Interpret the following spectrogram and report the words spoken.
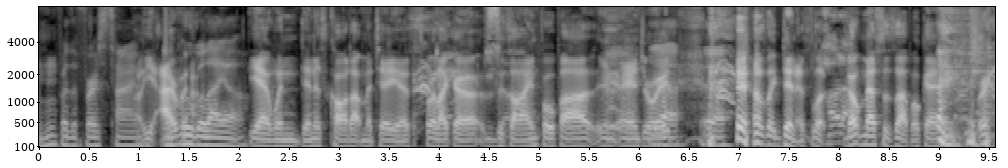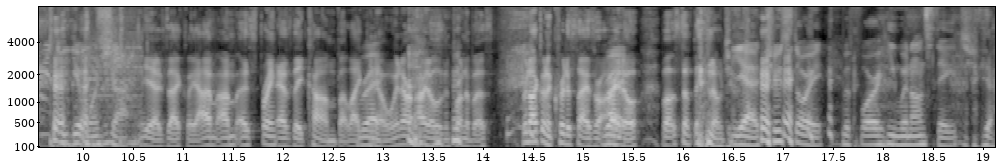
Mhm. for the first time Oh, yeah, at I re- Google I/O. Yeah, when Dennis called out Matias for like a design faux pas in Android, Yeah, yeah. I was like, Dennis, look, Hold don't mess us up, okay? you get one shot. yeah, exactly. I'm, I'm as frank as they come, but like Right. you know, when our idol's in front of us, we're not going to criticize our Right. idol about something. No, I'm joking. Yeah, true story. Before he went on stage, yeah.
